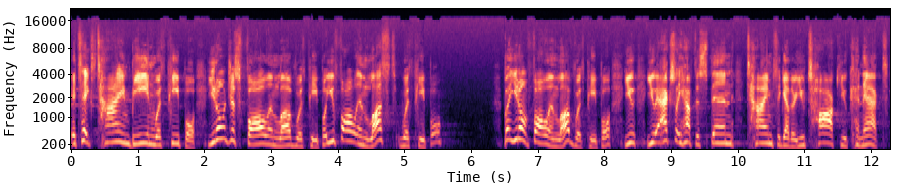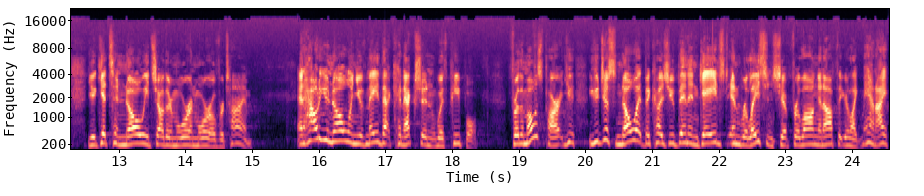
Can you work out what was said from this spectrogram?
It takes time being with people. You don't just fall in love with people, you fall in lust with people. But you don't fall in love with people. You, you actually have to spend time together. You talk, you connect, you get to know each other more and more over time. And how do you know when you've made that connection with people? For the most part, you, you just know it because you've been engaged in relationship for long enough that you're like, man, I,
